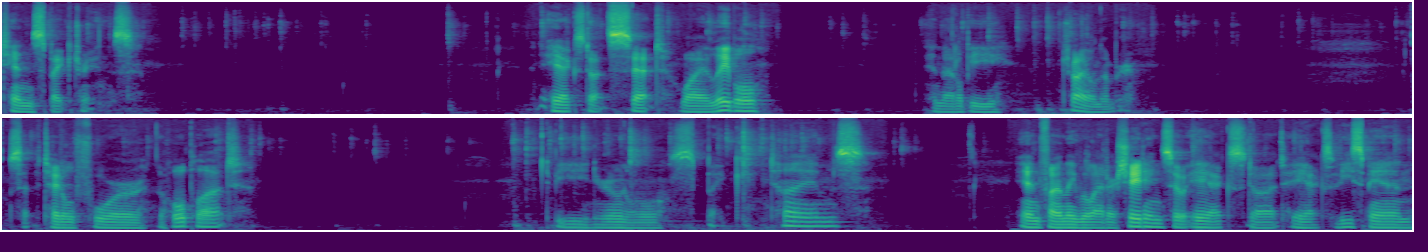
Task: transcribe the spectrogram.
10 spike trains. ax.set y label, and that'll be trial number. Set the title for the whole plot to be neuronal spike times. And finally, we'll add our shading. So ax dot ax vspan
